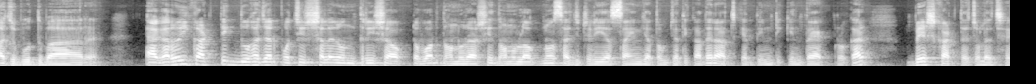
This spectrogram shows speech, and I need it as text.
আজ বুধবার, এগারোই কার্তিক দু হাজার পঁচিশ সালের উনত্রিশে অক্টোবর, ধনুরাশি, ধনুলগ্ন স্যাজিটেরিয়াস সাইন জাতক জাতিকাদের আজকের দিনটি কিন্তু এক প্রকার বেশ কাটতে চলেছে।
